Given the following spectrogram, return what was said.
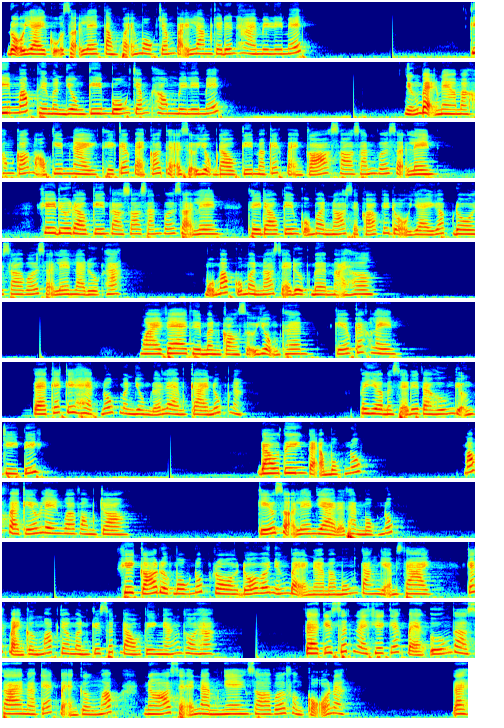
Độ dày của sợi len tầm khoảng 1.75 cho đến 2 mm kim móc thì mình dùng kim 4.0 mm những bạn nào mà không có mẫu kim này thì các bạn có thể sử dụng đầu kim mà các bạn có so sánh với sợi len. Khi đưa đầu kim vào so sánh với sợi len thì đầu kim của mình nó sẽ có cái độ dày gấp đôi so với sợi len là được ha. Mũi móc của mình nó sẽ được mềm mại hơn. Ngoài ra thì mình còn sử dụng thêm kéo cắt len. Và các cái hạt nút mình dùng để làm cài nút nè. Bây giờ mình sẽ đi vào hướng dẫn chi tiết. Đầu tiên tạo một nút. Móc và kéo len qua vòng tròn. Kéo sợi len dài để thành một nút. Khi có được một nút rồi, đối với những bạn nào mà muốn tăng giảm size, các bạn cần móc cho mình cái xích đầu tiên ngắn thôi ha. Và cái xích này khi các bạn ướm vào size mà các bạn cần móc, nó sẽ nằm ngang so với phần cổ nè. Đây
